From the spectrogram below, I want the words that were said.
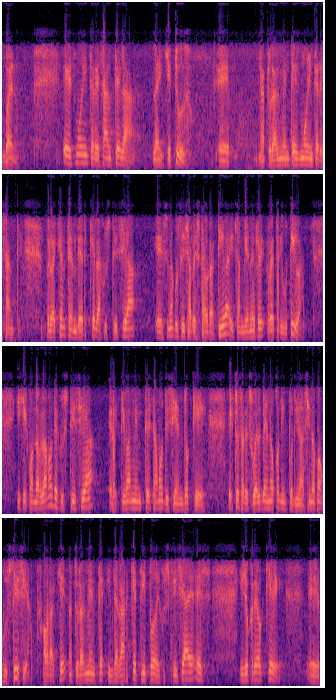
Bueno, es muy interesante la, la inquietud. Eh, naturalmente es muy interesante, pero hay que entender que la justicia es una justicia restaurativa y también es retributiva y que cuando hablamos de justicia efectivamente estamos diciendo que esto se resuelve no con impunidad, sino con justicia. Ahora hay que, naturalmente, indagar qué tipo de justicia es. Y yo creo que eh,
